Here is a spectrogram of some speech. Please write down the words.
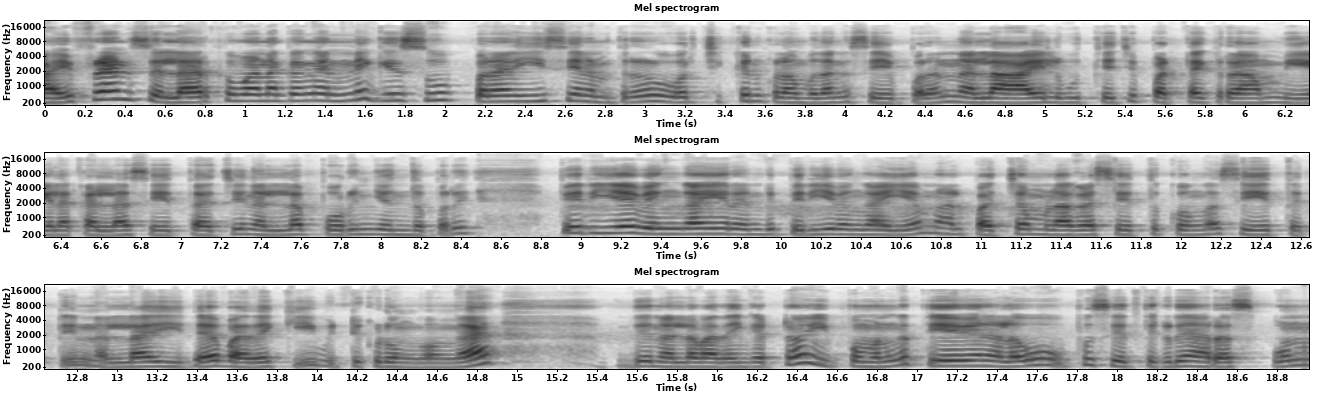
ஹை ஃப்ரெண்ட்ஸ் எல்லாருக்கும் வணக்கங்க. இன்றைக்கி சூப்பராக ஈஸியாக நம்ம ஒரு சிக்கன் குழம்பு தாங்க செய்ய போகிறோம் நல்லா ஆயில் ஊற்றி வச்சு பட்டை கிராம் ஏலக்கல்லாம் சேர்த்தாச்சு. நல்லா பொறிஞ்சு வந்த பிறகு பெரிய வெங்காயம் ரெண்டு பெரிய வெங்காயம் நாலு பச்சை மிளகாய் சேர்த்துக்கோங்க. சேர்த்துட்டு நல்லா இதை வதக்கி விட்டுக்கிடுவோங்க இது நல்லா வதங்கட்டும். இப்போ வந்து தேவையான அளவு உப்பு சேர்த்துக்கிட்டு அரை ஸ்பூன்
